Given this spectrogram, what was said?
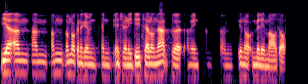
Yeah, um, I'm I'm I'm not going to go in, in, into any detail on that, but I mean, I'm, I'm, you're not a million miles off.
